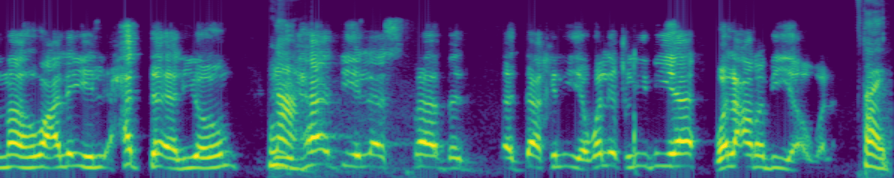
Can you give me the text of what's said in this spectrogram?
ما هو عليه حتى اليوم نعم. لهذه الأسباب الداخلية والإقليمية والعربية اولا. طيب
